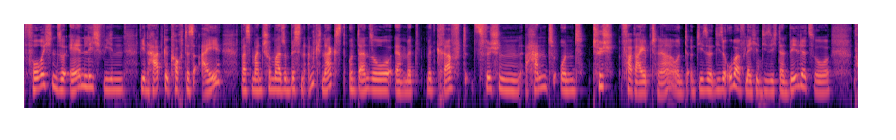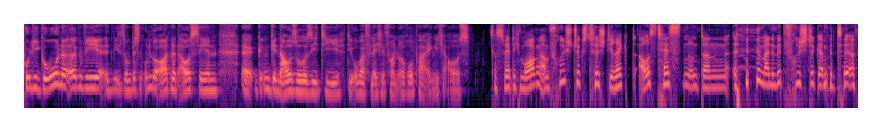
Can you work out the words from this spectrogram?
Furchen, so ähnlich wie ein, wie ein hartgekochtes Ei, was man schon mal so ein bisschen anknackst und dann so äh, mit, mit Kraft zwischen Hand und Tisch verreibt. Ja? Und, und diese, diese Oberfläche, die sich dann bildet, so Polygone irgendwie, die so ein bisschen ungeordnet aussehen, äh, genauso sieht die, die Oberfläche von Europa eigentlich aus. Das werde ich morgen am Frühstückstisch direkt austesten und dann meine Mitfrühstücker mit der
